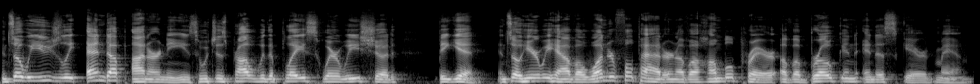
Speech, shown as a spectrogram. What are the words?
And so we usually end up on our knees, which is probably the place where we should begin. And so here we have a wonderful pattern of a humble prayer of a broken and a scared man.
